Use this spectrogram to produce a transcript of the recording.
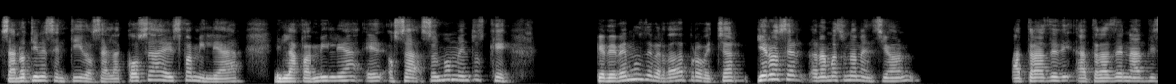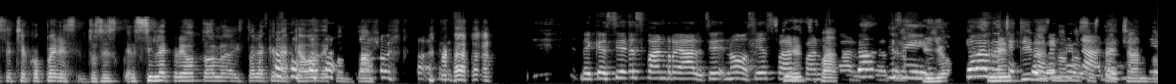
sea, no tiene sentido, o sea, la cosa es familiar y la familia, o sea, son momentos que, que debemos de verdad aprovechar. Quiero hacer nada más una mención. Atrás de, atrás de Nat dice Checo Pérez, entonces sí le creo toda la historia que me acaba de contar. de que sí es fan real, no, sí es fan, fan, real. y yo, mentiras no nos está echando.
